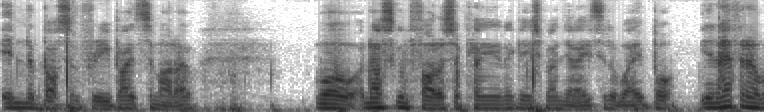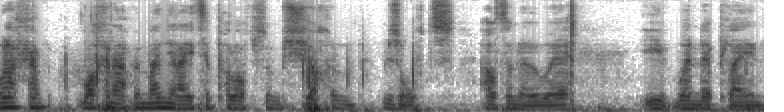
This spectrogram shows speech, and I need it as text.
in the bottom three by tomorrow. Well, Nottingham Forest are playing against Man United away, but you never know what can, what can happen. Man United pull up some shocking results out of nowhere when they're playing,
